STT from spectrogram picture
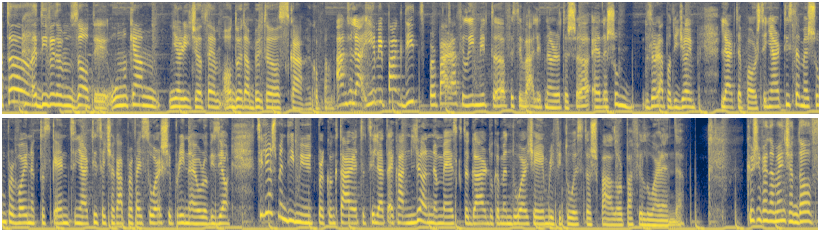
Ato e di vetëm Zoti. Unë nuk jam njeri që them, "O duhet ta bëj këtë ose s'ka." E kupton. Anxhela, jemi pak ditë përpara fillimit të festivalit në RTSH, edhe shumë zëra po dëgjojmë lart e poshtë. Si një artiste me shumë përvojë në këtë skenë, si një artiste që ka përfaqësuar Shqipërinë në Eurovision, Cili është mendimi yt për këngëtaret të cilat e kanë lënë në mes këtë garë duke menduar që emri i fituesit është shpallur pa filluar ende? Ky është një fenomen që ndodh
